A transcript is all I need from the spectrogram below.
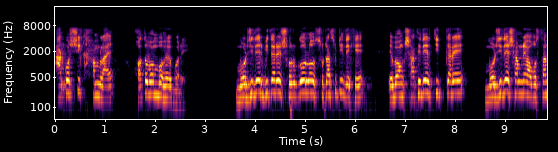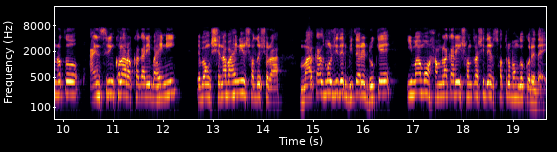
আকস্মিক হামলায় হতবম্ব হয়ে পড়ে। মসজিদের ভিতরে শোরগোল ও ছোটাছুটি দেখে এবং সাথীদের চিৎকারে মসজিদের সামনে অবস্থানরত আইন শৃঙ্খলা রক্ষাকারী বাহিনী এবং সেনাবাহিনীর সদস্যরা মার্কাজ মসজিদের ভিতরে ঢুকে ইমাম ও হামলাকারী সন্ত্রাসীদের ছত্রভঙ্গ করে দেয়।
